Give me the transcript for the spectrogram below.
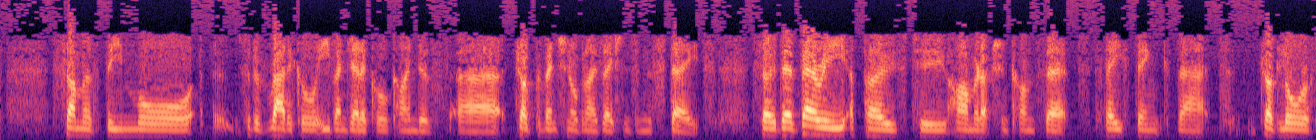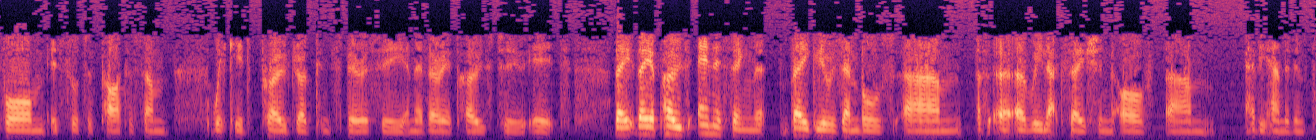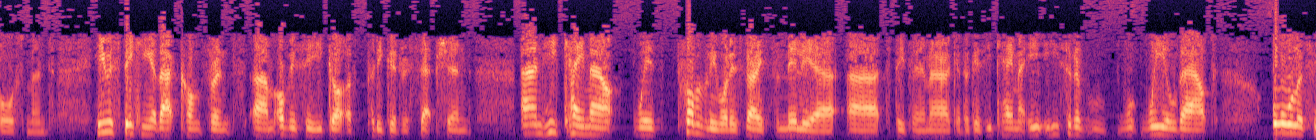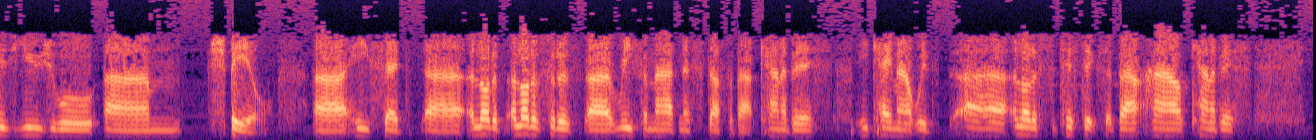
some of the more uh, sort of radical evangelical kind of uh, drug prevention organisations in the States. So they're very opposed to harm reduction concepts. They think that drug law reform is sort of part of some wicked pro-drug conspiracy, and they're very opposed to it. They they oppose anything that vaguely resembles um, a, a, relaxation of um, heavy-handed enforcement. he was speaking at that conference. Um, obviously, he got a pretty good reception, and he came out with probably what is very familiar uh, to people in America because he came out, he, he sort of wheeled out all of his usual um, spiel. Uh, he said uh, a lot of a lot of sort of uh, reefer madness stuff about cannabis. He came out with uh, a lot of statistics about how cannabis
